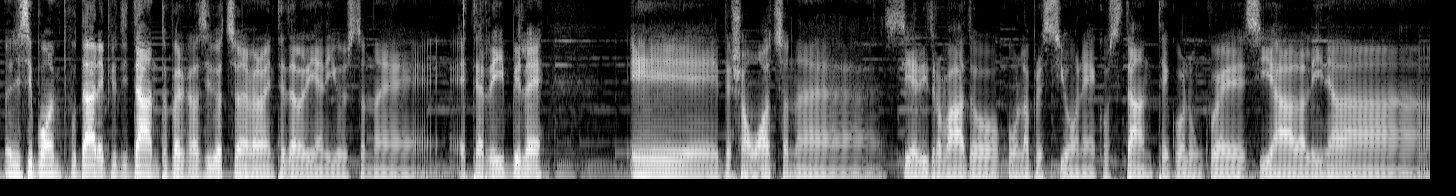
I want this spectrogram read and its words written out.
non gli si può imputare più di tanto perché la situazione veramente della linea di Houston è, è terribile e Deshaun Watson eh, si è ritrovato con la pressione costante qualunque sia la linea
